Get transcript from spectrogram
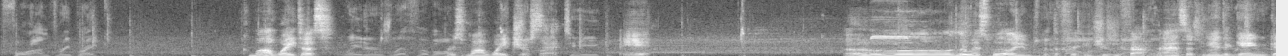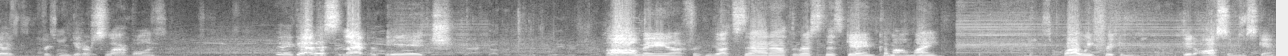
Four on three break. Come on, waiters. Waiters with the ball. Where's my waitress at? Yeah. Oh, Lewis Williams with the freaking shooting foul. That's at the end of the game. We gotta freaking get our slap on. We gotta slap a bitch. Jack, other than his leadership. Oh man, I freaking got sat out the rest of this game. Come on, man. Wow, we freaking did awesome this game.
